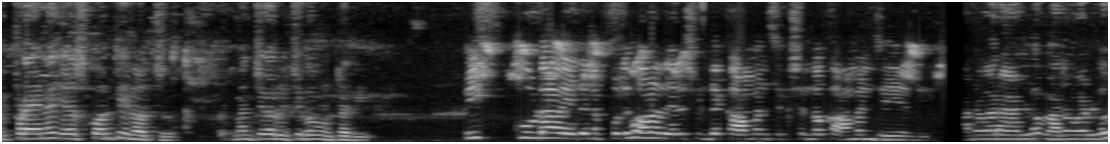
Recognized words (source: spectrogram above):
ఎప్పుడైనా చేసుకొని తినొచ్చు. మంచిగా రుచిగా ఉంటుంది. మీకు కూడా ఏదైనా పులిహోర తెలిసి ఉంటే కామెంట్ సెక్షన్లో కామెంట్ చేయండి. మనవరాళ్ళు మనవాళ్ళు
